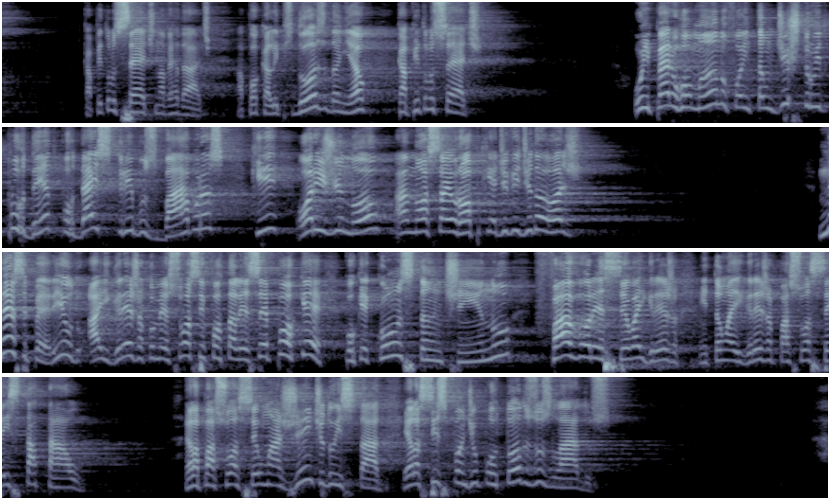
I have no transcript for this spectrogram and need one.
Capítulo 7, na verdade. Apocalipse 12, Daniel capítulo 7. O Império Romano foi então destruído por dentro por dez tribos bárbaras que originou a nossa Europa, que é dividida hoje. Nesse período, a igreja começou a se fortalecer, por quê? Porque Constantino favoreceu a igreja. Então a igreja passou a ser estatal. Ela passou a ser um agente do Estado. Ela se expandiu por todos os lados.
